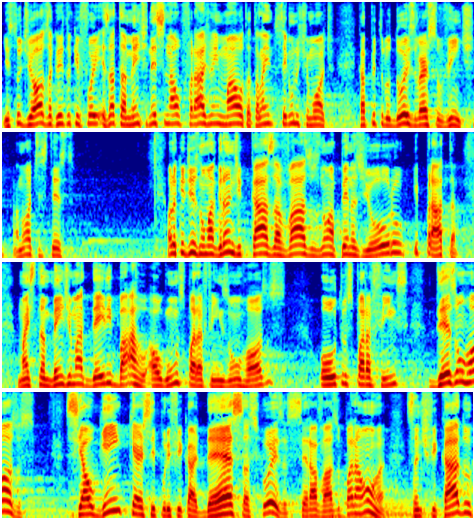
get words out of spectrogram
Estudiosos acreditam que foi exatamente nesse naufrágio em Malta, está lá em 2 Timóteo, capítulo 2, verso 20. Anote esse texto. Olha o que diz: numa grande casa, vasos não apenas de ouro e prata, mas também de madeira e barro, alguns para fins honrosos, outros para fins desonrosos. Se alguém quer se purificar dessas coisas, será vaso para honra, santificado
